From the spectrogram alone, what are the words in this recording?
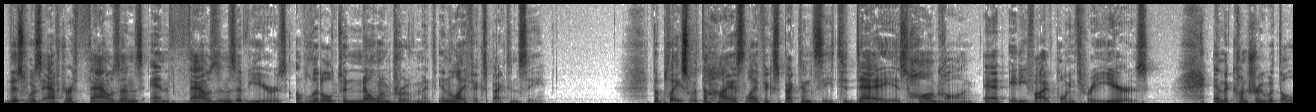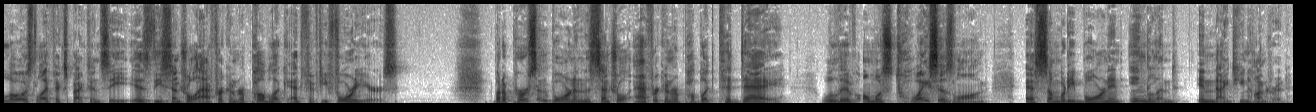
This was after thousands and thousands of years of little to no improvement in life expectancy. The place with the highest life expectancy today is Hong Kong at 85.3 years, and the country with the lowest life expectancy is the Central African Republic at 54 years. But a person born in the Central African Republic today will live almost twice as long as somebody born in England in 1900.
